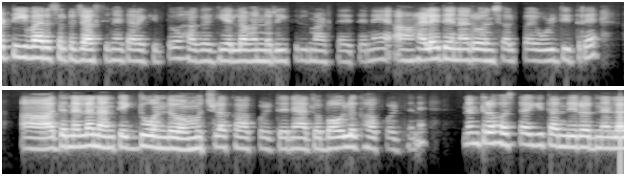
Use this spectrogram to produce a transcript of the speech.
ಬಟ್ ಈ ವಾರ ಸ್ವಲ್ಪ ಜಾಸ್ತಿನೇ ತರಕ್ಕಿತ್ತು ಹಾಗಾಗಿ ಎಲ್ಲವನ್ನು ರೀಫಿಲ್ ಮಾಡ್ತಾ ಇದ್ದೇನೆ. ಹಳೇದೇನಾದ್ರು ಒಂದು ಸ್ವಲ್ಪ ಉಳಿದಿದ್ರೆ ಅದನ್ನೆಲ್ಲ ನಾನು ತೆಗೆದು ಒಂದು ಮುಚ್ಚಳಕ್ಕೆ ಹಾಕ್ಕೊಳ್ತೇನೆ ಅಥವಾ ಬೌಲಿಗೆ ಹಾಕ್ಕೊಳ್ತೇನೆ ನಂತರ ಹೊಸದಾಗಿ ತಂದಿರೋದನ್ನೆಲ್ಲ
